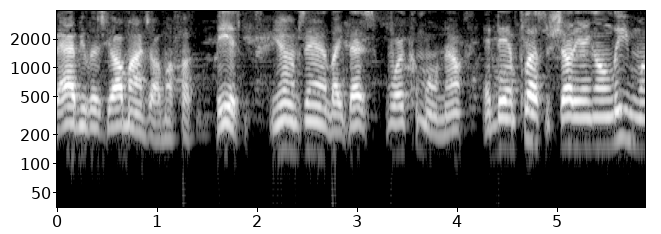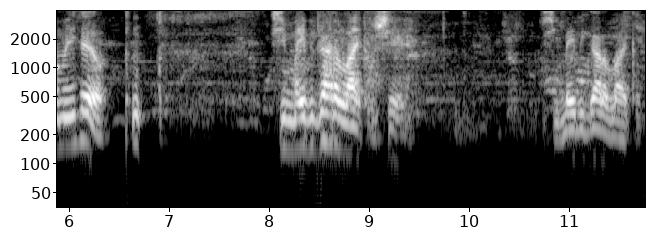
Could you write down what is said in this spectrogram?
Fabolous. Y'all mind y'all motherfucking business. You know what I'm saying? Like, that's, boy, come on now. And then plus, if Shawty ain't gonna leave him, I mean, hell. she maybe gotta like him, shit. She maybe gotta like him.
